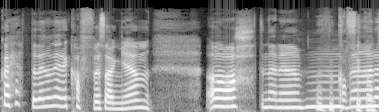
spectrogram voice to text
hva hette den, derre kaffesangen? Åh, den derre For kaffe kan Å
